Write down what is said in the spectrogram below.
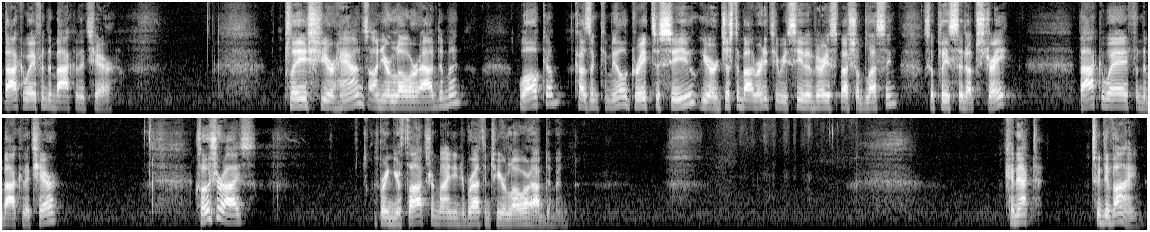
Back away from the back of the chair. Place your hands on your lower abdomen. Welcome, Cousin Camille. Great to see you. You're just about ready to receive a very special blessing. So please sit up straight. Back away from the back of the chair. Close your eyes. Bring your thoughts, reminding your breath into your lower abdomen. Connect to divine.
